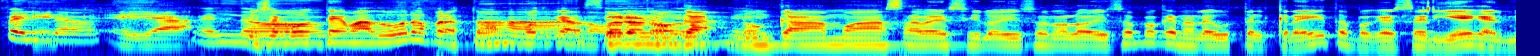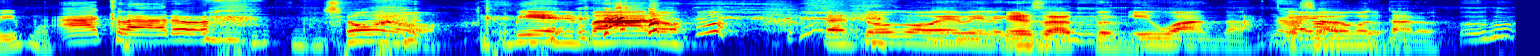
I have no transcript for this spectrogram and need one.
Perdón. Eh, ella, Perdón. yo sé que es un tema duro, pero esto es un Ajá, podcast. no. Pero nunca, sí. nunca vamos a saber si lo hizo o no lo hizo porque no le gusta el crédito, porque él se niega él mismo. Ah, claro. Yo no, mi hermano. Está todo con Evelyn. Exacto. Y Wanda. No. Ya me lo contaron. Ujú,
